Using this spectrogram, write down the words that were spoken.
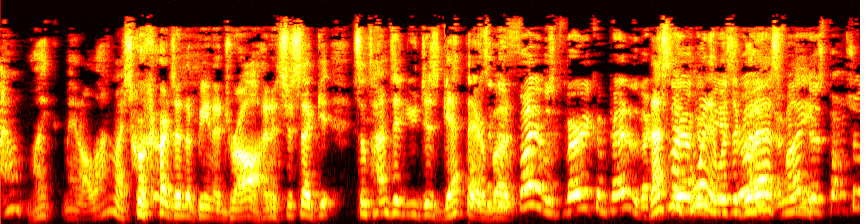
I don't like, man. A lot of my scorecards end up being a draw, and it's just like sometimes that you just get there. It was a but good fight. It was very competitive. I That's my point. It was a good-ass I mean, fight. there's- I'm sure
